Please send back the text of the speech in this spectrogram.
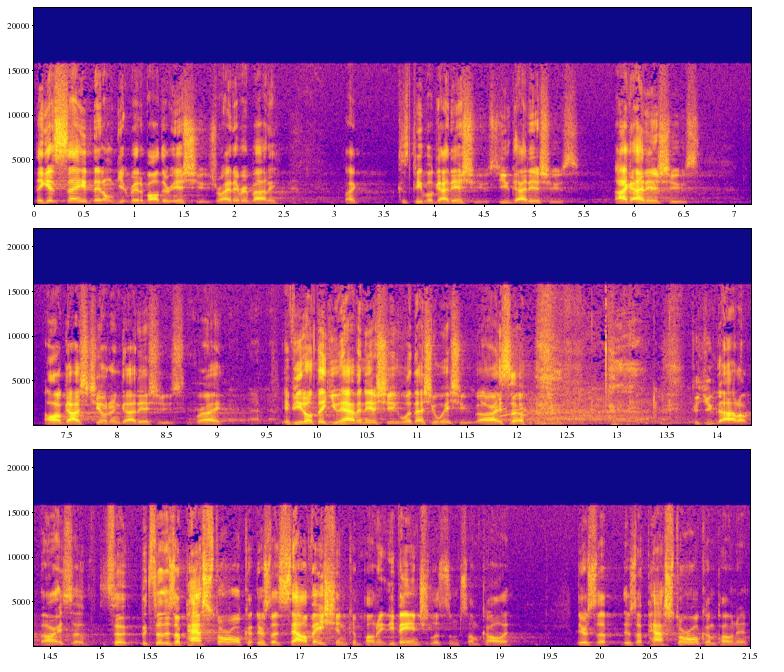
they get saved, they don't get rid of all their issues, right, everybody? Like, because people got issues. You got issues. I got issues. All God's children got issues, right? If you don't think you have an issue, well, that's your issue. All right, so because you got them. All right, so so but so there's a pastoral, there's a salvation component, evangelism, some call it. There's a there's a pastoral component.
